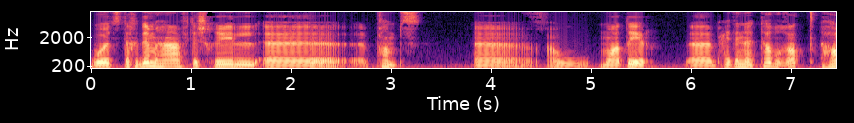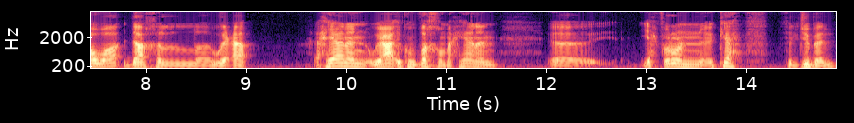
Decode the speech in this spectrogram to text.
وتستخدمها في تشغيل pumps أو مواطير بحيث أنها تضغط هواء داخل وعاء. أحيانا وعاء يكون ضخم أحيانا آه، يحفرون كهف في الجبل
